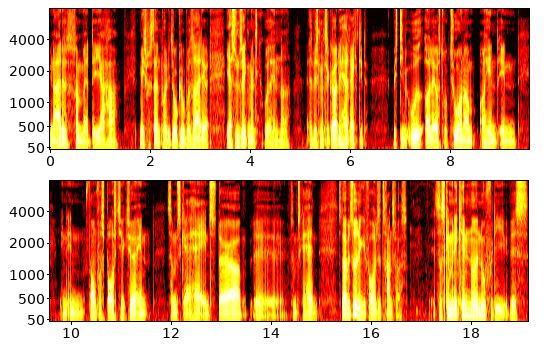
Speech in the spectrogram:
United, som er det, jeg har mest forstand på af de to klubber, så er det jo, at jeg synes ikke, man skal gå ud og hente noget. Altså, hvis man skal gøre det her rigtigt, hvis de vil ud og lave strukturen om og hente en, en, en form for sportsdirektør ind, som skal have en større, øh, som skal have en større betydning i forhold til transfers, så skal man ikke hente noget nu, fordi hvis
